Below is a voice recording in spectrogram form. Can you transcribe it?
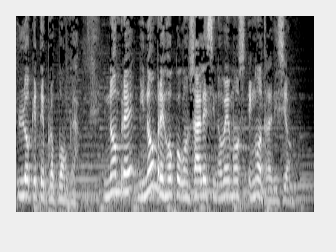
lo que te proponga. Mi nombre, mi nombre es Joco González y nos vemos en otra edición.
